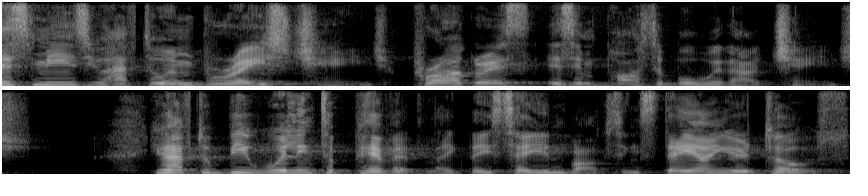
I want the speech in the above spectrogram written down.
This means you have to embrace change. Progress is impossible without change. You have to be willing to pivot, like they say in boxing, stay on your toes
